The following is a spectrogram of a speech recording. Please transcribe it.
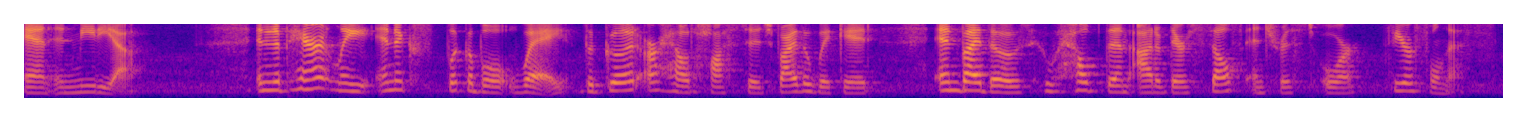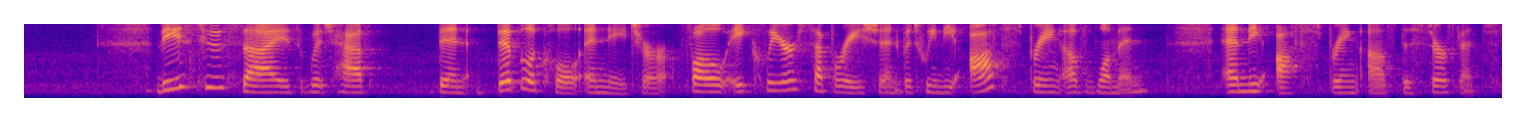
and in media. In an apparently inexplicable way, the good are held hostage by the wicked and by those who help them out of their self interest or fearfulness. These two sides, which have been biblical in nature, follow a clear separation between the offspring of woman and the offspring of the serpent.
